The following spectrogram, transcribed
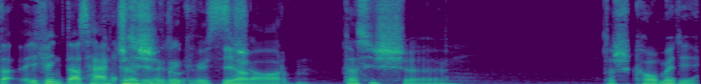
das, ich finde, das hat das schon wieder einen gewissen ja, Charme. Das ist, äh, das ist Comedy.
